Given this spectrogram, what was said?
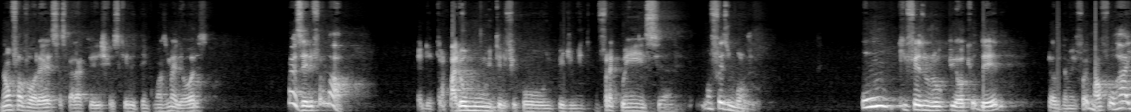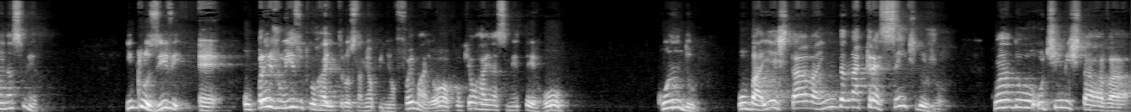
não favorece as características que ele tem como as melhores. Mas ele foi mal. Ele atrapalhou muito, ele ficou impedimento com frequência, não fez um bom jogo. Um que fez um jogo pior que o dele, que também foi mal, foi o Raí Nascimento. Inclusive, é, o prejuízo que o Raí trouxe, na minha opinião, foi maior porque o Raí Nascimento errou quando o Bahia estava ainda na crescente do jogo. Quando o time estava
